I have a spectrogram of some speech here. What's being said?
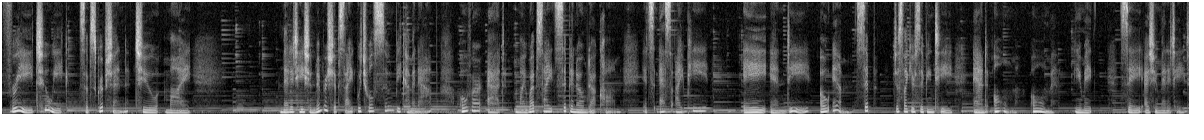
free two week subscription to my meditation membership site, which will soon become an app, over at my website, sipandom.com. It's S I P A N D O M, sip, just like you're sipping tea, and om, om, you may say as you meditate.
